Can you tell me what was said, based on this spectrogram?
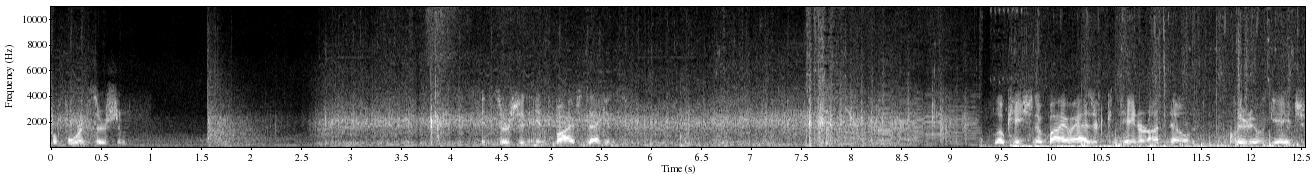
Before insertion. Insertion in five seconds. Location of biohazard container unknown. Clear to engage.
